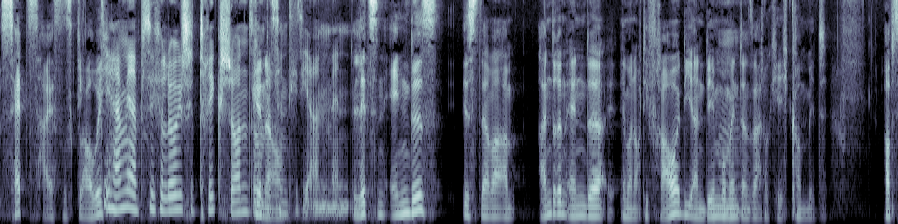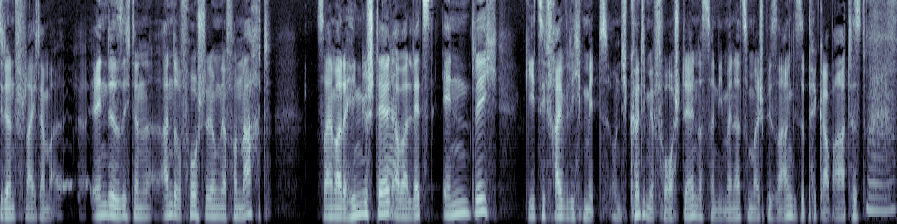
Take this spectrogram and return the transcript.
Sets, heißt es, glaube ich. Die haben ja psychologische Tricks schon, so genau. ein bisschen, die die anwenden. Letzten Endes ist aber am anderen Ende immer noch die Frau, die an dem Moment mhm. dann sagt, okay, ich komme mit. Ob sie dann vielleicht am Ende sich dann andere Vorstellungen davon macht, sei mal dahingestellt, ja. aber letztendlich geht sie freiwillig mit. Und ich könnte mir vorstellen, dass dann die Männer zum Beispiel sagen, diese Pickup-Artists mhm.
